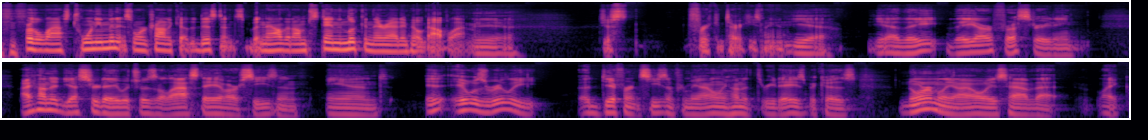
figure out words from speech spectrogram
for the last 20 minutes when we're trying to cut the distance. But now that I'm standing looking there at him, he'll gobble at me. Yeah, Just freaking turkeys, man. yeah, yeah. They they are frustrating. I hunted yesterday, which was the last day of our season, and it it was really a different season for me. I only hunted three days because normally I always have that like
